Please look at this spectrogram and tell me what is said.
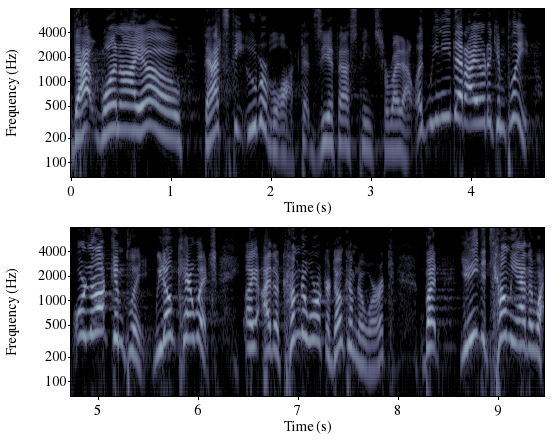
that one I.O., that's the Uber block that ZFS needs to write out. Like, we need that I.O. to complete or not complete. We don't care which. Like, either come to work or don't come to work, but you need to tell me either way,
